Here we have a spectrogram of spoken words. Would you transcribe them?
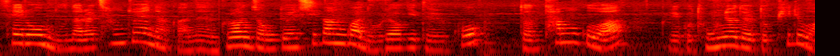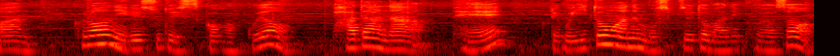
새로운 문화를 창조해 나가는 그런 정도의 시간과 노력이 들고 어떤 탐구와 그리고 동료들도 필요한 그런 일일 수도 있을 것 같고요. 바다나 배, 그리고 이동하는 모습들도 많이 보여서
